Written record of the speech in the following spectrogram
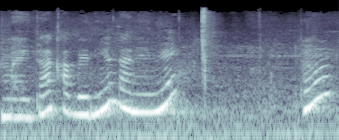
Mas dá cabelinho da neném? Hum?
